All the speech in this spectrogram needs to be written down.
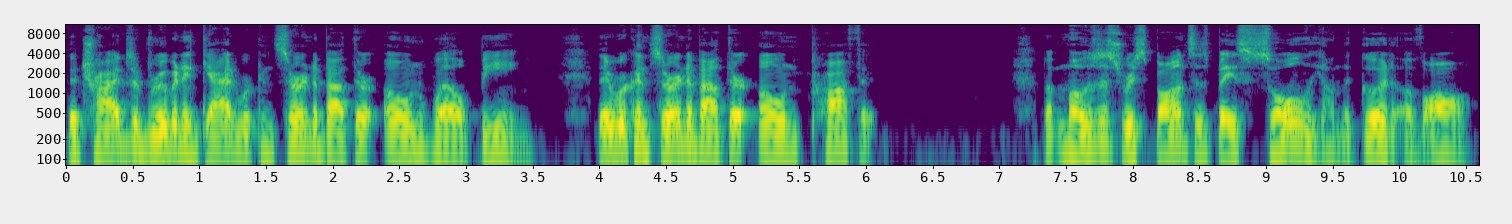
The tribes of Reuben and Gad were concerned about their own well being. They were concerned about their own profit. But Moses' response is based solely on the good of all,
